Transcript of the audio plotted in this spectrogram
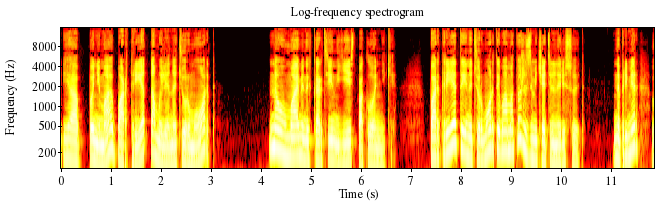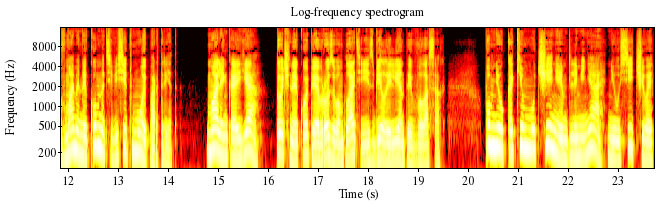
«Я понимаю, портрет там или натюрморт». Но у маминых картин есть поклонники. Портреты и натюрморты мама тоже замечательно рисует. Например, в маминой комнате висит мой портрет. Маленькая я, точная копия в розовом платье и с белой лентой в волосах. Помню, каким мучением для меня, неусидчивой,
